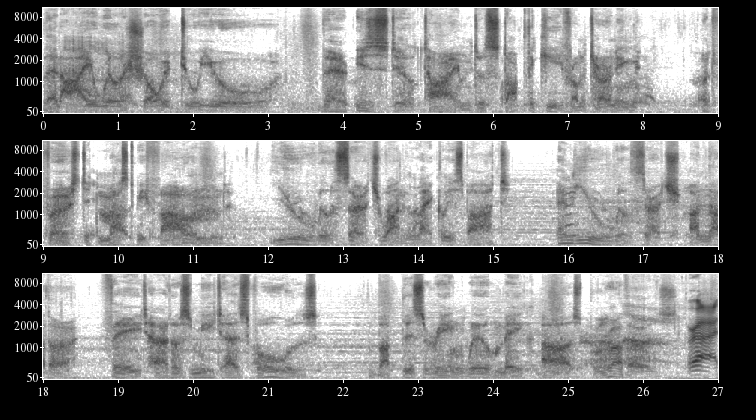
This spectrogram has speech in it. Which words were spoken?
then I will show it to you. There is still time to stop the key from turning, but first it must be found. You will search one likely spot, and you will search another. Fate had us meet as foes, but this ring will make us brothers. Right.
